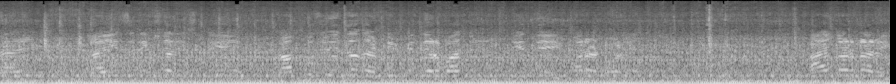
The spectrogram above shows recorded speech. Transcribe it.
काही काहीच रिक्षा दिसते कापूस विदर्भातून येते मराठवाड्यात. काय करणार आहे?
